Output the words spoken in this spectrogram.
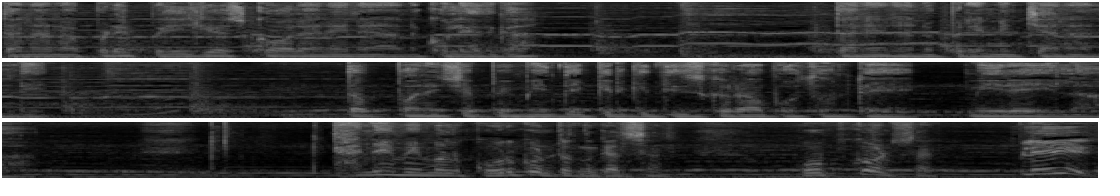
తనని అప్పుడే పెళ్ళి చేసుకోవాలని నేను అనుకోలేదుగా. తనే నన్ను ప్రేమించానంది. తప్పని చెప్పి మీ దగ్గరికి తీసుకురాబోతుంటే మీరే ఇలా. తనే మిమ్మల్ని కోరుకుంటుంది కదా సార్. ఒప్పుకోండి సార్ ప్లీజ్.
